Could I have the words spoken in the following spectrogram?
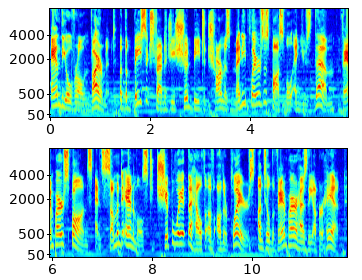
and the overall environment, but the basic strategy should be to charm as many players as possible and use them, vampire spawns, and summoned animals to chip away at the health of other players until the vampire has the upper hand.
